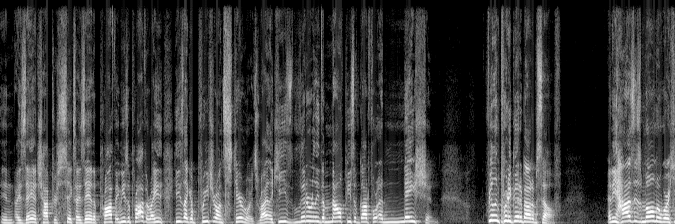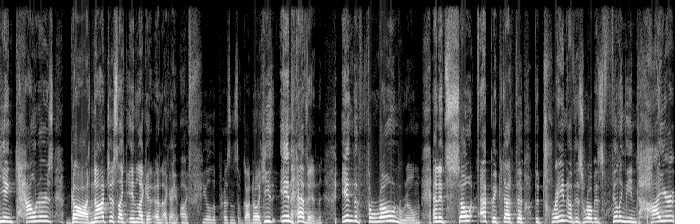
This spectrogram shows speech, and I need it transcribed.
in Isaiah chapter 6. Isaiah the prophet, I mean, he's a prophet, right? He, he's like a preacher on steroids, right? Like he's literally the mouthpiece of God for a nation, feeling pretty good about himself. And he has this moment where he encounters God, not just like in like a, like I, oh, I feel the presence of God. No, he's in heaven, in the throne room, and it's so epic that the, the train of this robe is filling the entire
